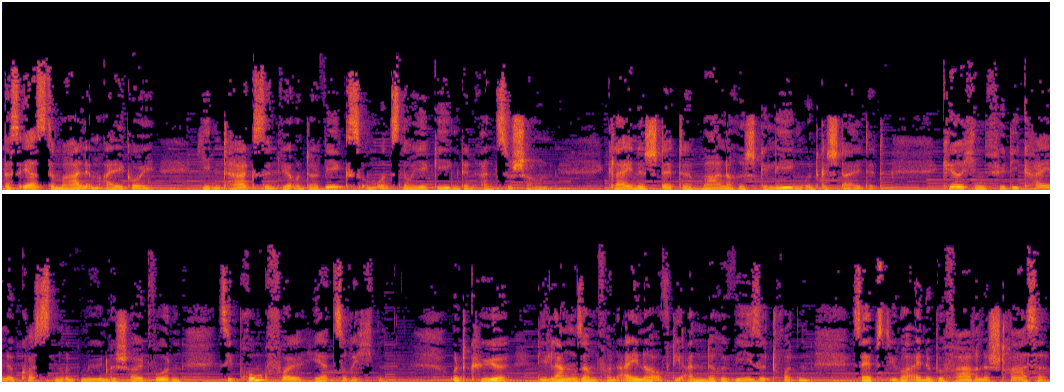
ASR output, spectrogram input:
Das erste Mal im Allgäu. Jeden Tag sind wir unterwegs, um uns neue Gegenden anzuschauen. Kleine Städte, malerisch gelegen und gestaltet. Kirchen, für die keine Kosten und Mühen gescheut wurden, sie prunkvoll herzurichten und Kühe, die langsam von einer auf die andere Wiese trotten, selbst über eine befahrene Straße.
